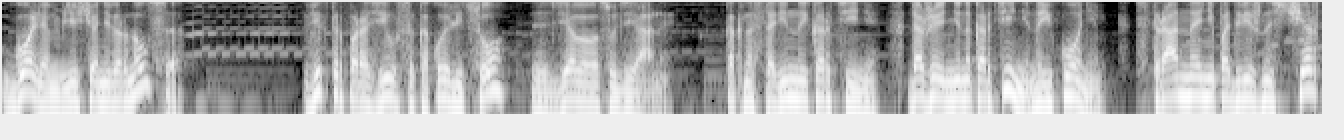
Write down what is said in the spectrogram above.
«Голем еще не вернулся?» Виктор поразился, какое лицо сделалось у Дианы. Как на старинной картине. Даже не на картине, на иконе. Странная неподвижность черт,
